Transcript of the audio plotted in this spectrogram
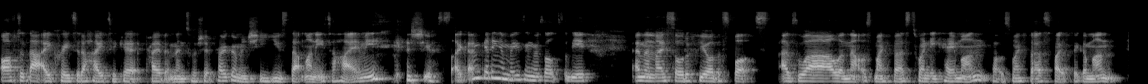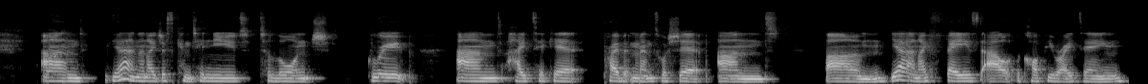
After that, I created a high ticket private mentorship program and she used that money to hire me because she was like, I'm getting amazing results with you. And then I sold a few other spots as well. And that was my first 20K month. That was my first five figure month. And yeah, and then I just continued to launch group and high ticket private mentorship and um, yeah and i phased out the copywriting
